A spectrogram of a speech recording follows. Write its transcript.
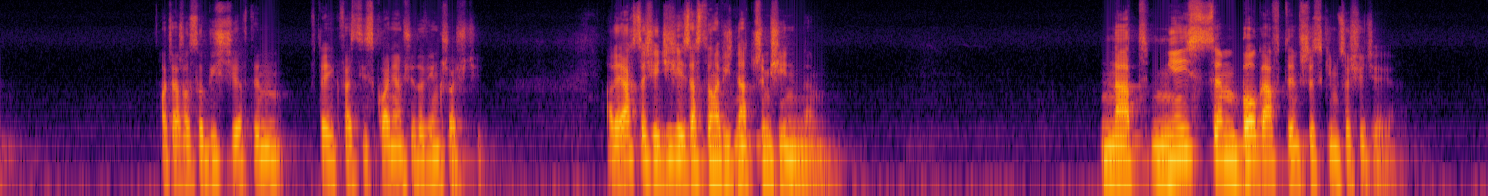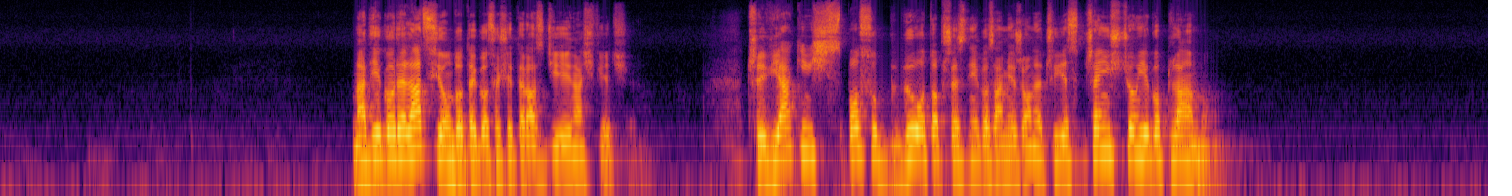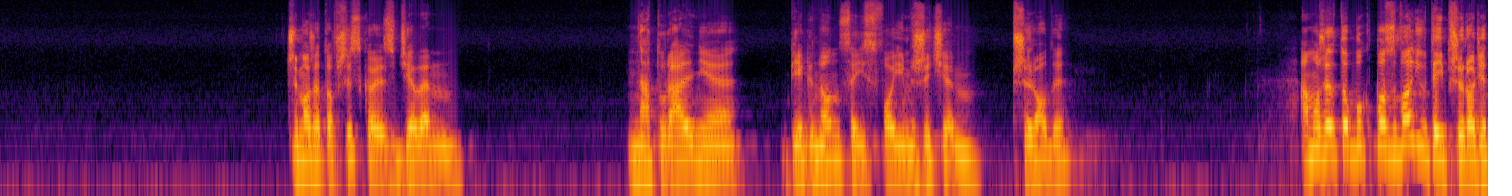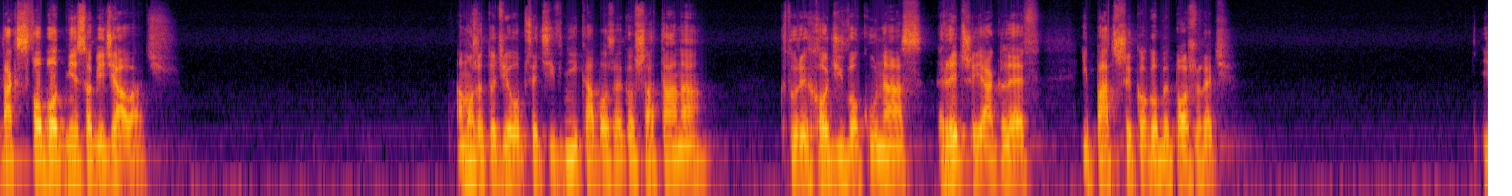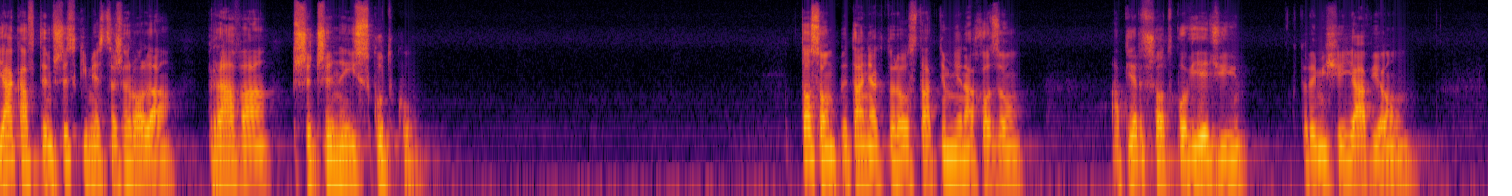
Chociaż osobiście w, tym, w tej kwestii skłaniam się do większości. Ale ja chcę się dzisiaj zastanowić nad czymś innym. Nad miejscem Boga w tym wszystkim, co się dzieje. Nad Jego relacją do tego, co się teraz dzieje na świecie. Czy w jakiś sposób było to przez Niego zamierzone? Czy jest częścią Jego planu? Czy może to wszystko jest dziełem naturalnie biegnącej swoim życiem przyrody? A może to Bóg pozwolił tej przyrodzie tak swobodnie sobie działać? A może to dzieło przeciwnika Bożego, szatana, który chodzi wokół nas, ryczy jak lew i patrzy, kogo by pożreć? Jaka w tym wszystkim jest też rola prawa przyczyny i skutku? To są pytania, które ostatnio mnie nachodzą, a pierwsze odpowiedzi, które mi się jawią,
